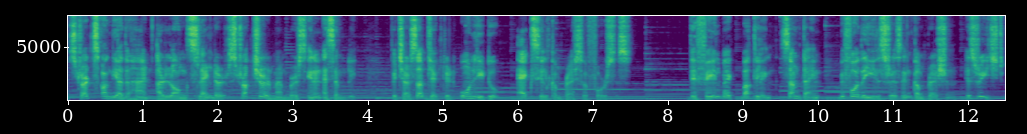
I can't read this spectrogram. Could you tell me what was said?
Struts, on the other hand, are long, slender structural members in an assembly, which are subjected only to axial compressive forces. They fail by buckling sometime before the yield stress in compression is reached.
